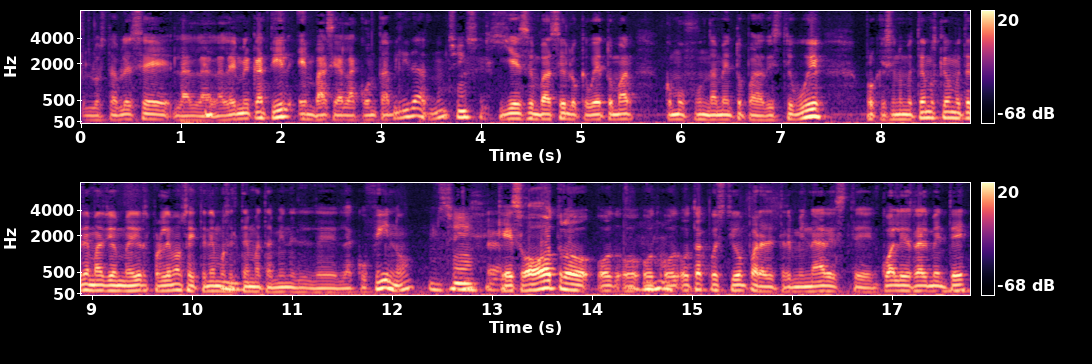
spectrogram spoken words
lo establece la, la- la ley mercantil en base a la contabilidad, ¿no? Y es en base a lo que voy a tomar como fundamento para distribuir, porque si nos metemos, que meter en más, mayores problemas, ahí tenemos el tema también el de la CUFI, ¿no? Sí. Que es otro, o- o- o- otra cuestión para determinar este cuál es realmente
